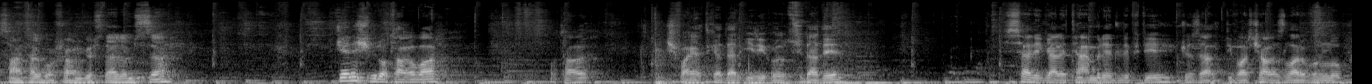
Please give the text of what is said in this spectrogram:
Sanitar qovşağını göstərirəm sizə. Geniş bir otağı var. Otağı kifayət qədər iri ölçüdədir. Səliqəli təmir edilibdir. Gözəl divar kağızları vurulub.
